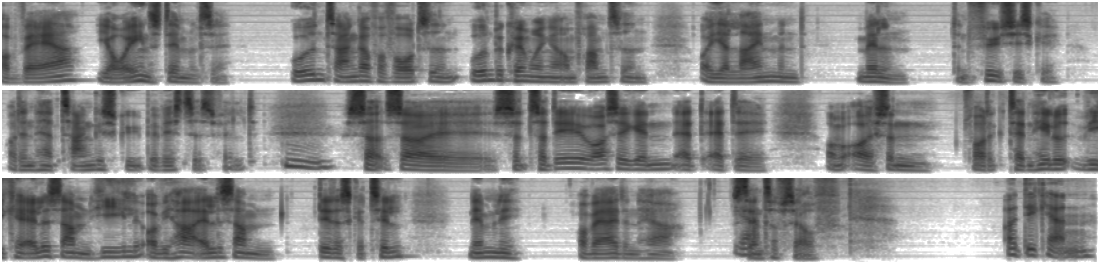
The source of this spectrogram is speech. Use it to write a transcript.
at være i overensstemmelse, uden tanker fra fortiden, uden bekymringer om fremtiden, og i alignment mellem den fysiske og den her tankesky bevidsthedsfelt. Mm. Så, så, øh, så, så det er jo også igen, at, at øh, og, og sådan, for at tage den helt ud, vi kan alle sammen hele, og vi har alle sammen det, der skal til, nemlig at være i den her Ja. sense of self. Og det er kernen.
